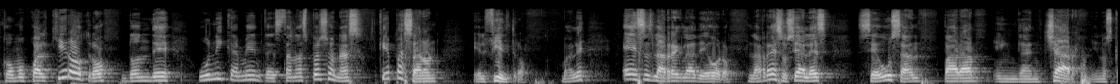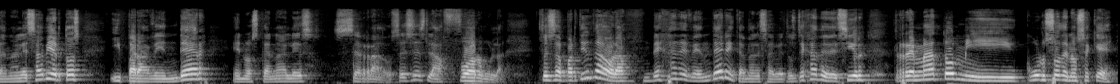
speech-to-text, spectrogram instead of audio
como cualquier otro donde únicamente están las personas que pasaron el filtro, ¿vale? Esa es la regla de oro. Las redes sociales se usan para enganchar en los canales abiertos y para vender en los canales cerrados. Esa es la fórmula. Entonces, a partir de ahora, deja de vender en canales abiertos. Deja de decir, remato mi curso de no sé qué,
